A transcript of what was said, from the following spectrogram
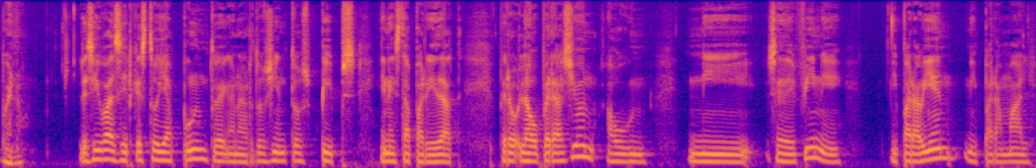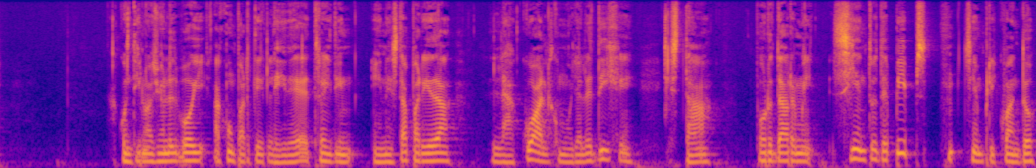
bueno, les iba a decir que estoy a punto de ganar 200 pips en esta paridad, pero la operación aún ni se define ni para bien ni para mal. A continuación les voy a compartir la idea de trading en esta paridad, la cual, como ya les dije, está por darme cientos de pips, siempre y cuando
